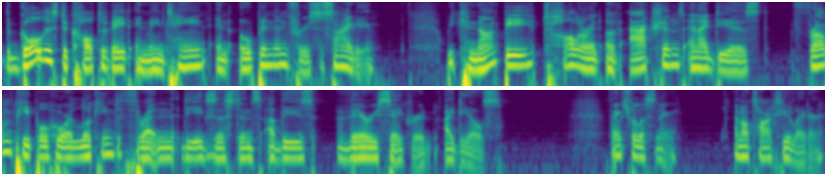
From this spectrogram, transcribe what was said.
The goal is to cultivate and maintain an open and free society. We cannot be tolerant of actions and ideas from people who are looking to threaten the existence of these very sacred ideals. Thanks for listening, and I'll talk to you later.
